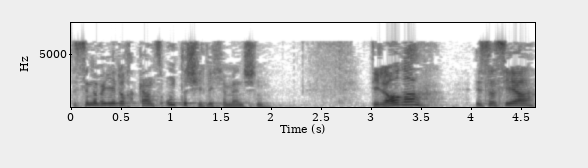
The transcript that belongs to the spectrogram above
das sind aber jedoch ganz unterschiedliche Menschen. Die Laura ist eine sehr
